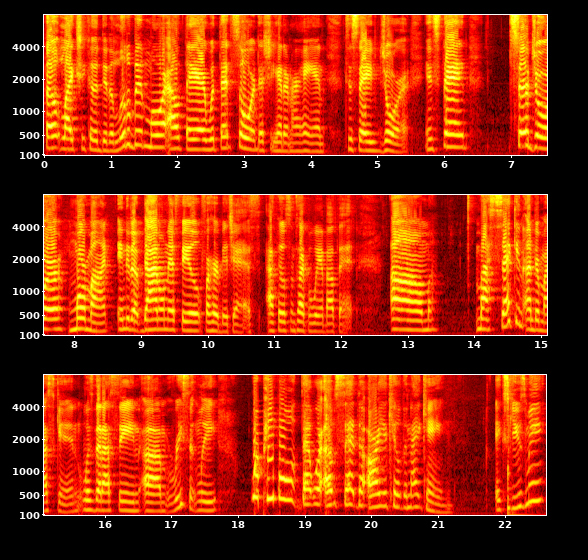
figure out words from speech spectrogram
felt like she could have did a little bit more out there with that sword that she had in her hand to save Jorah. Instead. Sir Jorah Mormont ended up dying on that field for her bitch ass. I feel some type of way about that. Um, my second under my skin was that I seen um, recently were people that were upset that Arya killed the Night King. Excuse me?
